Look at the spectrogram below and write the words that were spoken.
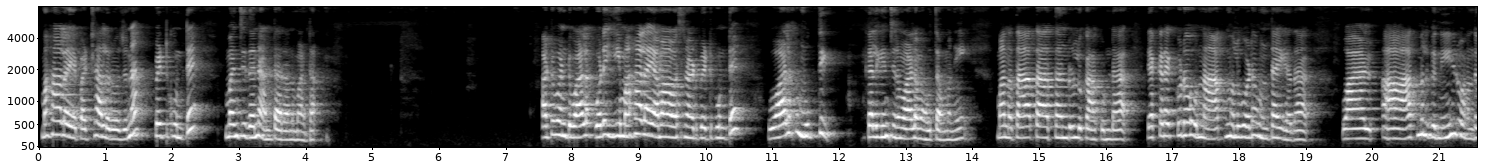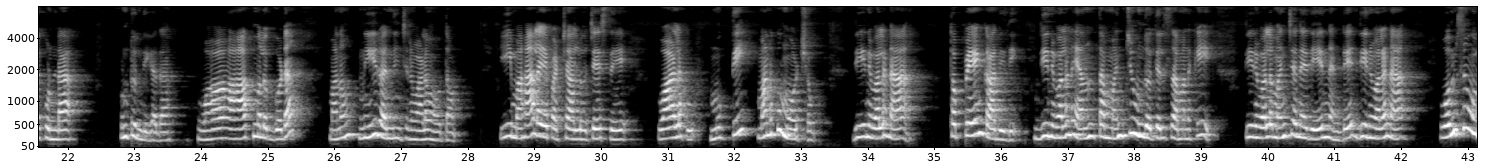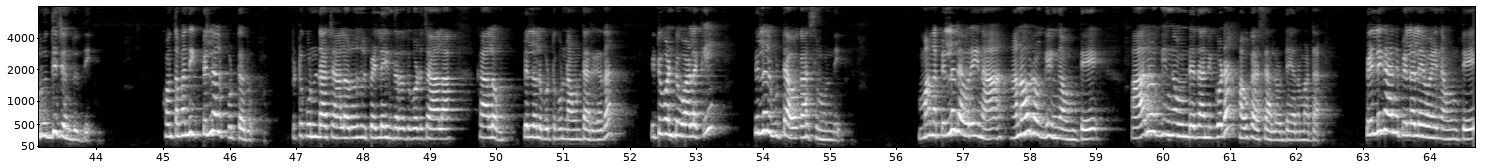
మహాలయ పక్షాల రోజున పెట్టుకుంటే మంచిదని అంటారనమాట అటువంటి వాళ్ళకు కూడా ఈ మహాలయ అమావాస్య నాడు పెట్టుకుంటే వాళ్ళకు ముక్తి కలిగించిన వాళ్ళం అవుతామని మన తాత తండ్రులు కాకుండా ఎక్కడెక్కడో ఉన్న ఆత్మలు కూడా ఉంటాయి కదా. వాళ్ళ ఆ ఆత్మలకు నీరు అందకుండా ఉంటుంది కదా. వా ఆత్మలకు కూడా మనం నీరు అందించిన వాళ్ళం అవుతాం. ఈ మహాలయ పక్షాల్లో చేస్తే వాళ్ళకు ముక్తి మనకు మోక్షం. దీని వలన తప్పేం కాదు ఇది. దీనివలన ఎంత మంచి ఉందో తెలుసా మనకి? దీనివల్ల మంచి అనేది ఏంటంటే దీని వలన వంశం వృద్ధి చెందుద్ది. కొంతమందికి పిల్లలు పుట్టరు. పుట్టకుండా చాలా రోజులు పెళ్ళైన తర్వాత కూడా చాలా కాలం పిల్లలు పుట్టకుండా ఉంటారు కదా. ఇటువంటి వాళ్ళకి పిల్లలు పుట్టే అవకాశం ఉంది. మన పిల్లలు ఎవరైనా అనారోగ్యంగా ఉంటే ఆరోగ్యంగా ఉండేదానికి కూడా అవకాశాలు ఉంటాయి అన్నమాట పెళ్ళి కాని పిల్లలు ఏవైనా ఉంటే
